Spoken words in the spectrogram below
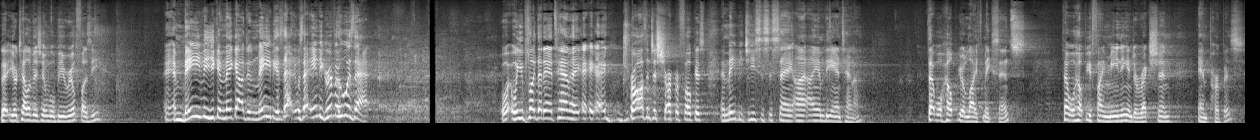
That your television will be real fuzzy. And maybe you can make out just maybe, is that, was that Andy Griffith? Who is that? When you plug that antenna, it, it, it, draws into sharper focus, and maybe Jesus is saying, I, I am the antenna that will help your life make sense. that will help you find meaning and direction and purpose.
